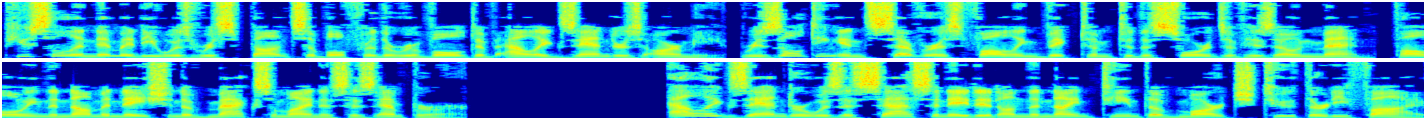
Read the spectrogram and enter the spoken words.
Pusillanimity was responsible for the revolt of Alexander's army, resulting in Severus falling victim to the swords of his own men, following the nomination of Maximinus as emperor. Alexander was assassinated on 19 March 235,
